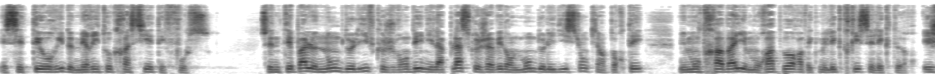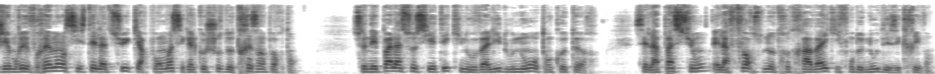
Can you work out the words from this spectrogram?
Et cette théorie de méritocratie était fausse. Ce n'était pas le nombre de livres que je vendais ni la place que j'avais dans le monde de l'édition qui importait, mais mon travail et mon rapport avec mes lectrices et lecteurs. Et j'aimerais vraiment insister là-dessus car pour moi c'est quelque chose de très important. Ce n'est pas la société qui nous valide ou non en tant qu'auteur. C'est la passion et la force de notre travail qui font de nous des écrivains.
